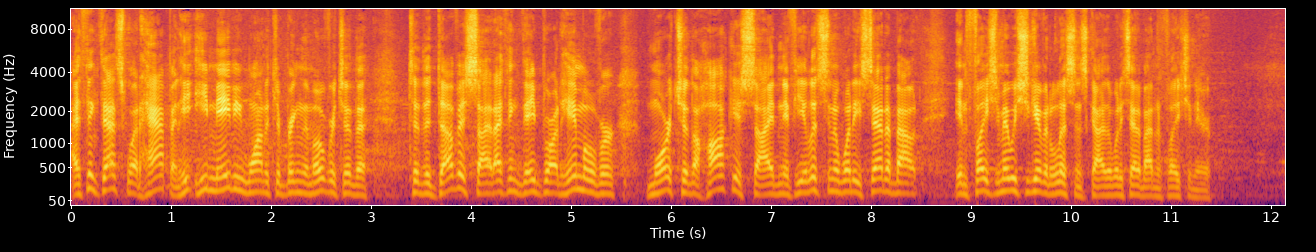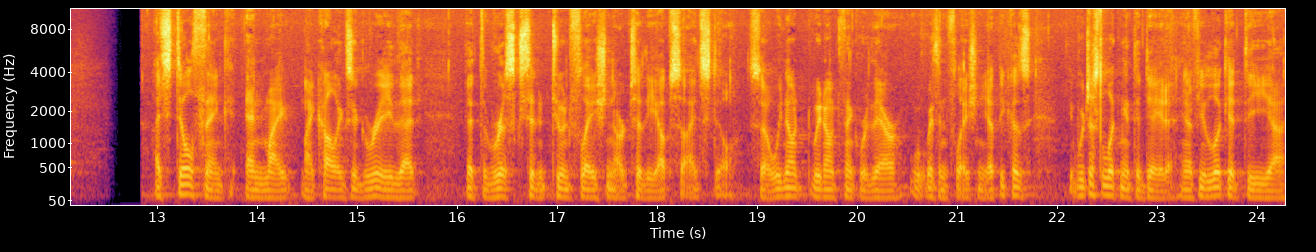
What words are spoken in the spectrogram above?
I think that's what happened. He, he maybe wanted to bring them over to the to the dovish side. I think they brought him over more to the hawkish side. And if you listen to what he said about inflation, maybe we should give it a listen, Scott, what he said about inflation here. I still think, and my, my colleagues agree, that that the risks to, inflation are to the upside still. So we don't we don't think we're there with inflation yet because we're just looking at the data. And if you look at the uh,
